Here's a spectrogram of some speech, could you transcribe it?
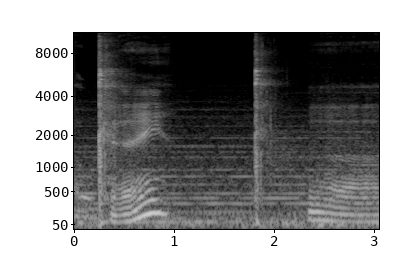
Okay. Uh,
